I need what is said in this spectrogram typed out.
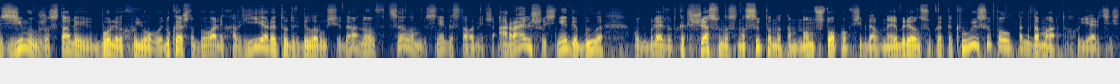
зимы уже стали более хуевые. Ну, конечно, бывали хавьеры тут в Беларуси, да, но в целом снега стало меньше. А раньше снега было, вот, блядь, вот как сейчас у нас насыпано там нон-стопом всегда. В ноябре он, сука, как высыпал, так до марта хуярьтесь,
